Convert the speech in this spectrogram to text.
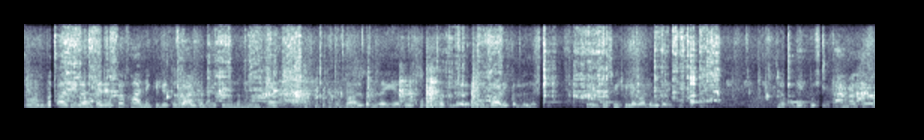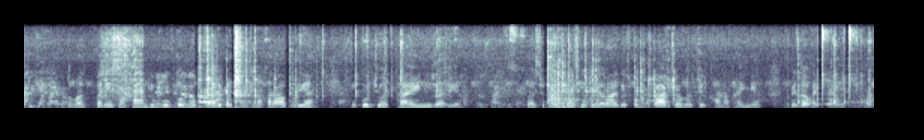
वो बता दिया गया पहले इसका खाने के लिए तो दाल बनाई थी मैंने मूँग की। तो दाल बन रही है तो थोड़ी पतले रही है गाड़ी कर ले देखिए एक दो सीटी लगा लो जाएगी। लगा ले एक दो सीटी। तो बस पहले तो खाऊँगी। भूख तो बहुत लग रही पर भूख इतना ख़राब हो रही है कि कुछ जो है खाया ही नहीं जा रही है। तो इसमें दो सीटी लगा के इसको पकार के बस फिर खाना खाएँगे, फिर दवाई खाएँगे।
